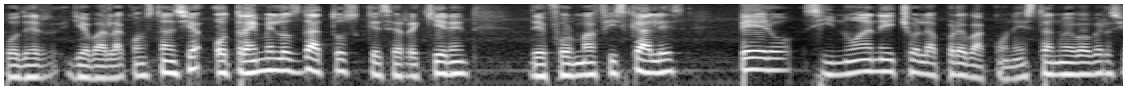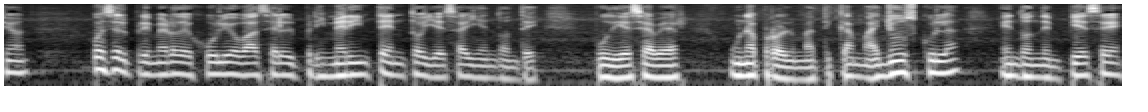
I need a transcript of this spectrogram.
poder llevar la constancia, o tráeme los datos que se requieren de forma fiscales, pero si no han hecho la prueba con esta nueva versión, pues el primero de julio va a ser el primer intento y es ahí en donde pudiese haber una problemática mayúscula, en donde empiece,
